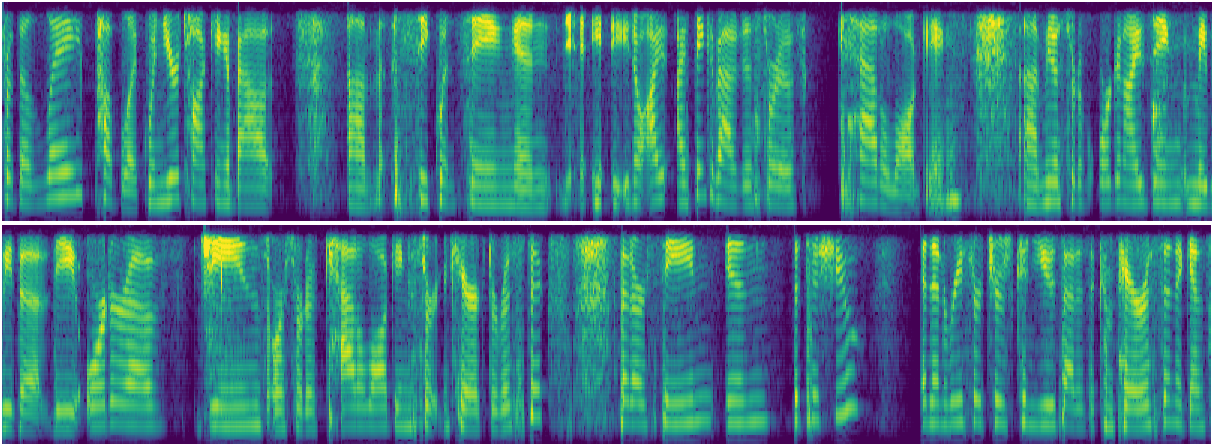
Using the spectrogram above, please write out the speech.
for the lay public, when you're talking about um, sequencing, and you know, I, I think about it as sort of cataloging, um, you know, sort of organizing maybe the the order of genes or sort of cataloging certain characteristics that are seen in the tissue, and then researchers can use that as a comparison against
